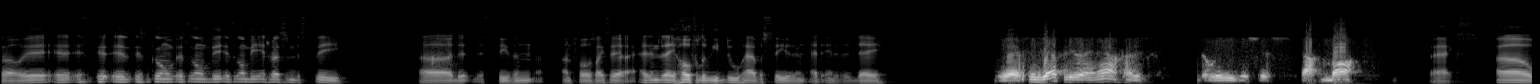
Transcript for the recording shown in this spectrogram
So it, it, it, it's going it's going to be it's going to be interesting to see uh this, this season unfolds. Like I said, at the end of the day, hopefully we do have a season at the end of the day. Yeah, it's in jeopardy right now because the league is just stopping ball. Facts. Uh,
